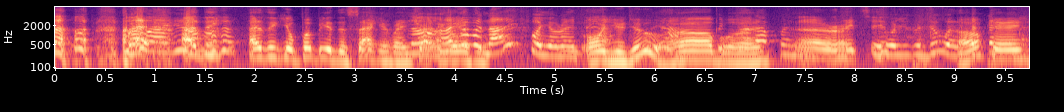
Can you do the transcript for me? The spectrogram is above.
But I, I think I think you'll put me in the sack if I no, try to I have a knife for you right there. Oh, you do? Yeah, oh boy. that up and- All right. See what you can do with it. Okay.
